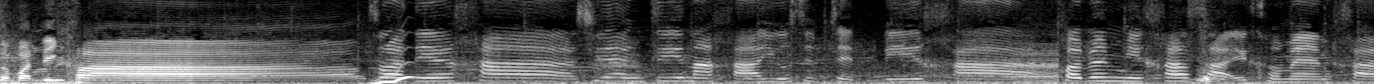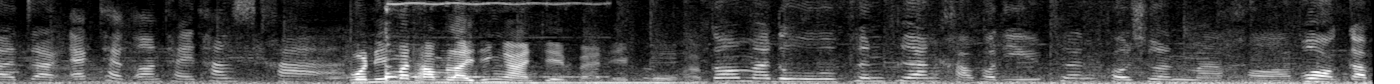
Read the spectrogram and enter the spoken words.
สวัสดีครับ สวัสดีค่ะชื่อแองจี้ นะคะอายุ 17 ปีค่ะเขาเป็นมีค่าสายคอมแมนค่ะ จาก a c t a c on Titans ค่ะ วันนี้มาทำอะไรที่งาน J8 Expo ครับ ก็มาดูเพื่อนๆ ค่ะ พอดีเพื่อนเขาชวนมาคอร์สบวกกับ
